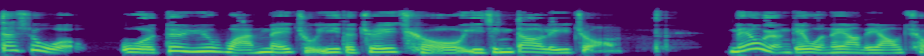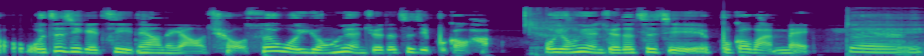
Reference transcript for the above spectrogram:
但是我我对于完美主义的追求已经到了一种。没有人给我那样的要求，我自己给自己那样的要求，所以我永远觉得自己不够好。我永远觉得自己不够完美。对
